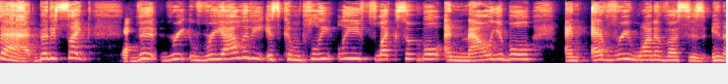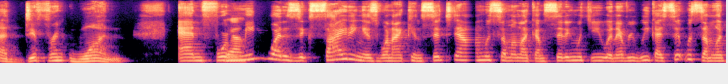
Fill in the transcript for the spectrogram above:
that. But it's like yeah. the re- reality is completely flexible and malleable, and every one of us is in a different one. And for yeah. me, what is exciting is when I can sit down with someone like I'm sitting with you, and every week I sit with someone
